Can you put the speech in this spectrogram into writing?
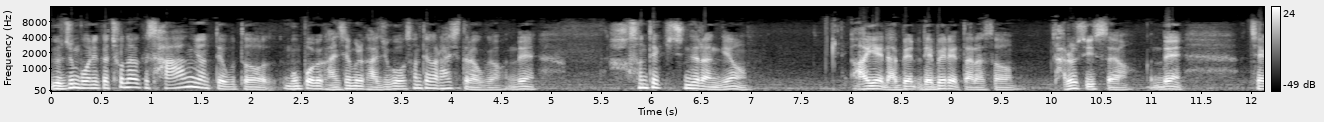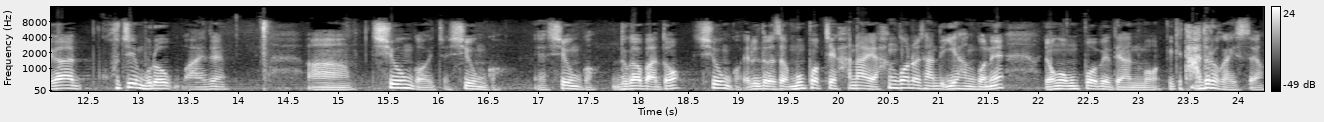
요즘 보니까 초등학교 4학년 때부터 문법에 관심을 가지고 선택을 하시더라고요. 근데 아, 선택 기준이라는 게요. 아이의 레벨, 레벨에 따라서 다를 수 있어요. 근데 제가 굳이 물어, 아, 이제, 아, 쉬운 거 있죠. 쉬운 거. 예, 쉬운 거. 누가 봐도 쉬운 거. 예를 들어서 문법책 하나에 한 권을 사는데 이 한 권에 영어 문법에 대한 뭐, 이렇게 다 들어가 있어요.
